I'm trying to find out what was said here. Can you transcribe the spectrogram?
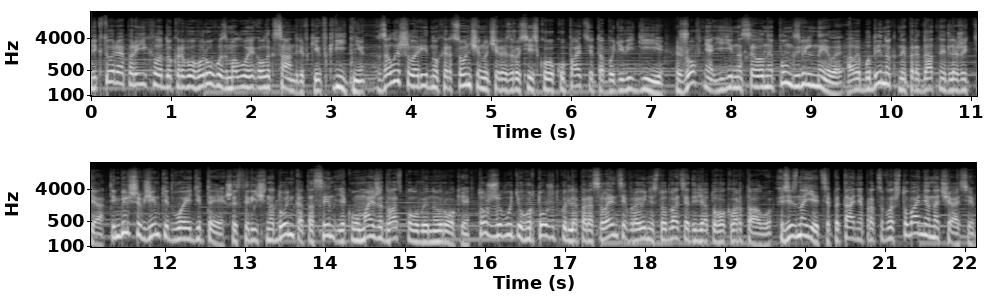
Вікторія переїхала до Кривого Рогу з малої Олександрівки в квітні. Залишила рідну Херсонщину через російську окупацію та бойові дії. Жовтня її населений пункт звільнили, але будинок непридатний для життя. Тим більше в жінки двоє дітей: шестирічна донька та син, якому майже два з половиною роки. Тож живуть у гуртожитку для переселенців в районі 129-го кварталу. Зізнається, питання працевлаштування на часі.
